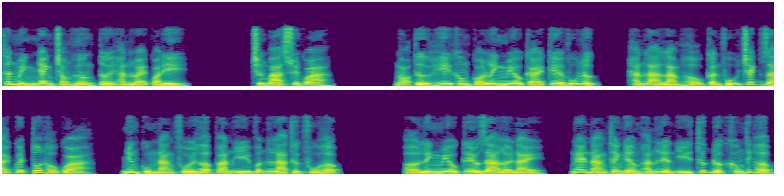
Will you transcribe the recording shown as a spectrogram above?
Thân mình nhanh chóng hướng tới hắn lóe qua đi. Chương ba xuyên qua. Ngọ tử hy không có linh miêu cái kia vũ lực, hắn là làm hậu cần phụ trách giải quyết tốt hậu quả, nhưng cùng nàng phối hợp an ý vẫn là thực phù hợp. Ở linh miêu kêu ra lời này, nghe nàng thanh âm hắn liền ý thức được không thích hợp,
